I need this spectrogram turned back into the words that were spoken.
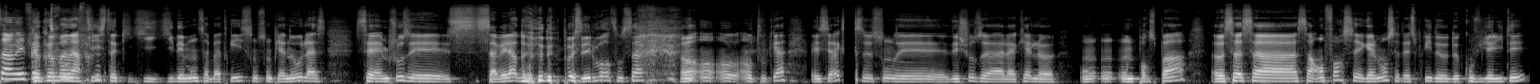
C'est un effet que comme un artiste qui, qui, qui démonte sa batterie, son, son piano, là c'est la même chose et ça avait l'air de, de peser lourd tout ça. En, en- en- en tout cas et c'est vrai que ce sont des, des choses à laquelle euh, on, on- on ne pense pas. Euh, ça, ça, ça renforce également cet esprit de, de convivialité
